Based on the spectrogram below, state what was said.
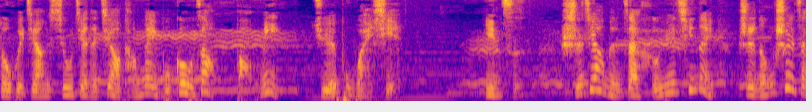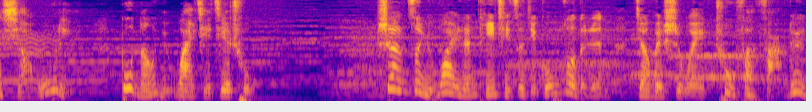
都会将修建的教堂内部构造保密，绝不外泄。因此，石匠们在合约期内只能睡在小屋里。不能与外界接触，擅自与外人提起自己工作的人将被视为触犯法律，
